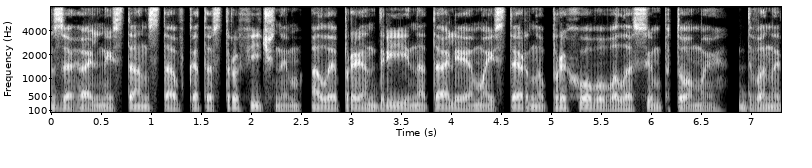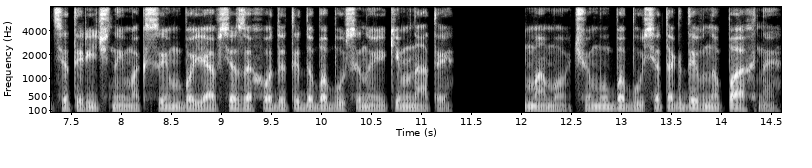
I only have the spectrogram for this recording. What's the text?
Загальний стан став катастрофічним, але при Андрії Наталія майстерно приховувала симптоми. 12-річний Максим боявся заходити до бабусиної кімнати. Мамо, чому бабуся так дивно пахне?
